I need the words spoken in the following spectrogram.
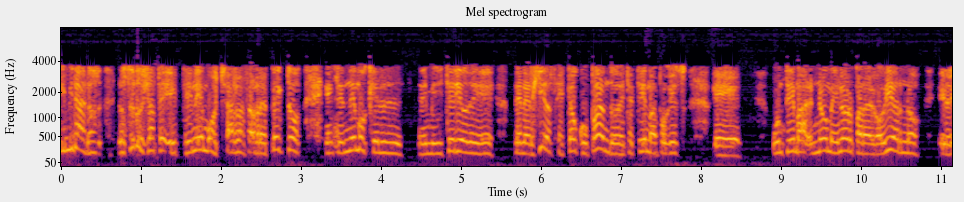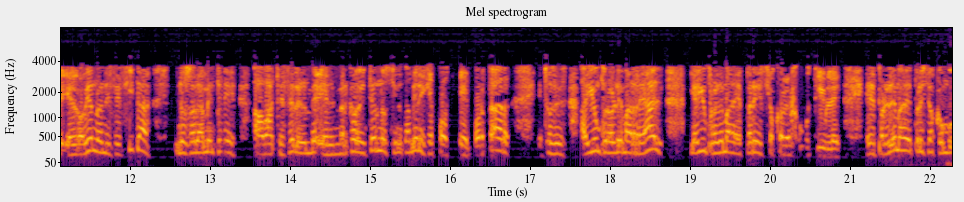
Y mira, nosotros ya tenemos charlas al respecto, entendemos que el, Ministerio de, Energía se está ocupando de este tema porque es eh, un tema no menor para el gobierno. El, gobierno necesita no solamente abastecer el, mercado interno, sino también exportar. Entonces, hay un problema real y hay un problema de precios con el combustible. El problema de precios con,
